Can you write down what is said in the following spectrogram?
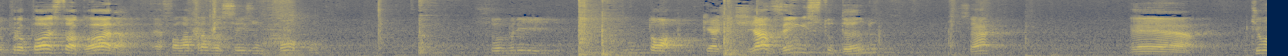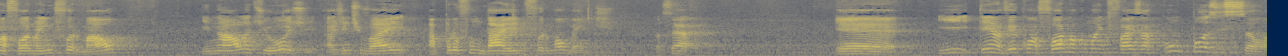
o propósito agora é falar para vocês um pouco sobre um tópico que a gente já vem estudando, certo? É, de uma forma informal e na aula de hoje a gente vai aprofundar ele formalmente, tá certo? É, e tem a ver com a forma como a gente faz a composição,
